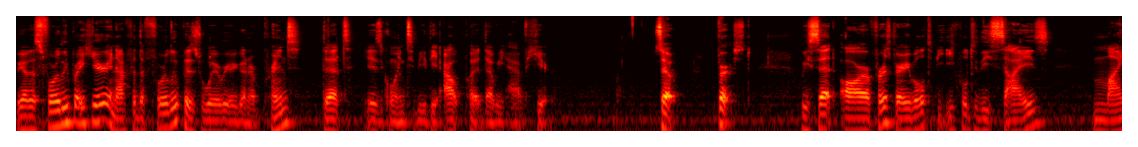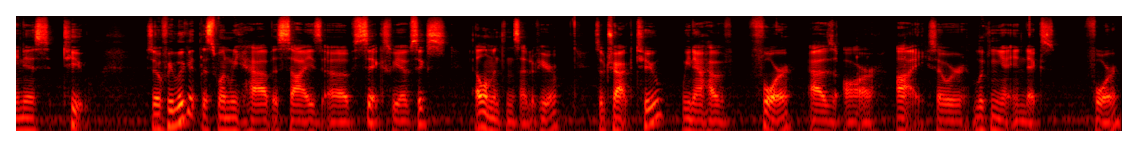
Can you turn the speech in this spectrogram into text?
We have this for loop right here and after the for loop is where we're going to print that is going to be the output that we have here. So first we set our first variable to be equal to the size minus 2. So if we look at this one we have a size of 6. We have 6 elements inside of here. Subtract 2 we now have 4 as our i. So we're looking at index 4.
